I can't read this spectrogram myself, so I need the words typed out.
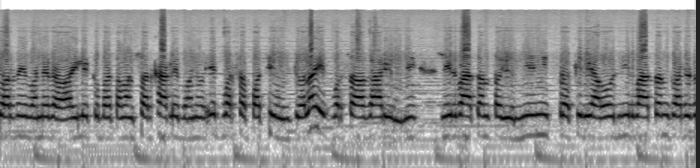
गर्ने भनेर अहिलेको वर्तमान सरकारले भन्यो एक वर्ष पछि हुन्थ्यो होला एक वर्ष अगाडि हुने निर्वाचन त यो नियमित प्रक्रिया हो। निर्वाचन गरेर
